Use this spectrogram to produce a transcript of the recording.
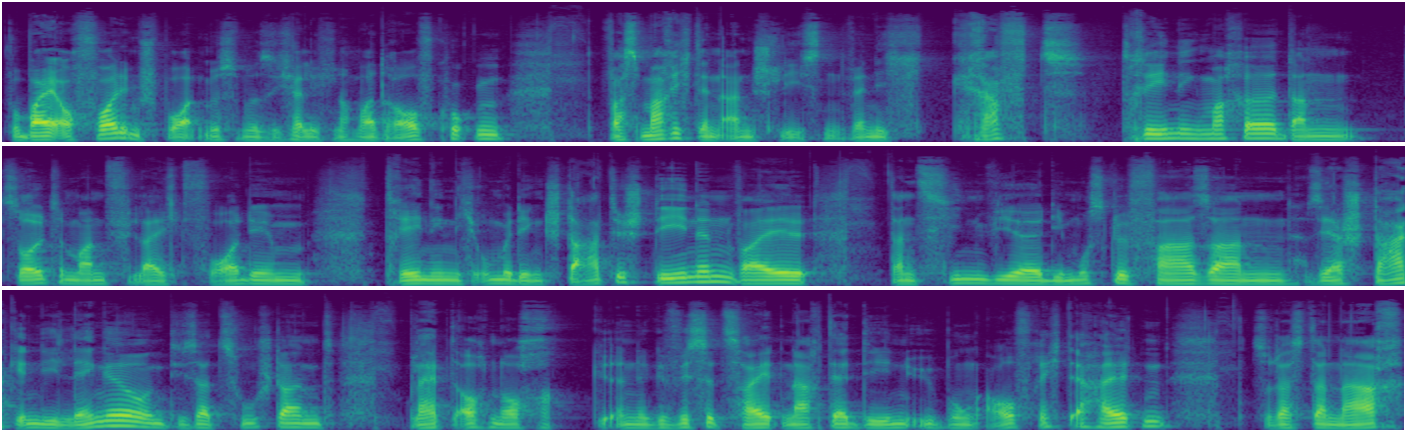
wobei auch vor dem Sport müssen wir sicherlich nochmal drauf gucken, was mache ich denn anschließend? Wenn ich Krafttraining mache, dann sollte man vielleicht vor dem Training nicht unbedingt statisch dehnen, weil dann ziehen wir die Muskelfasern sehr stark in die Länge und dieser Zustand bleibt auch noch eine gewisse Zeit nach der Dehnübung aufrechterhalten, sodass danach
